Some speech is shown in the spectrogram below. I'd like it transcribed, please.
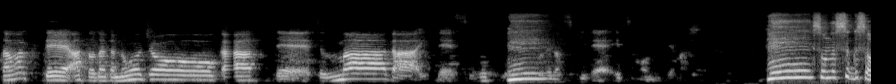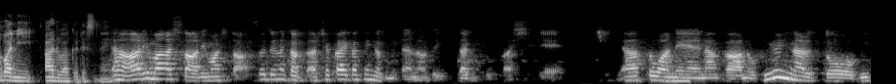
寒くて、あとなんか農場があって、馬がいて、すごくそれが好きで、いつも見てました。へえ、そのすぐそばにあるわけですね。あありました、ありました。それでなんか社会科見学みたいなので行ったりとかして、あとはね、なんかあの冬になると道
